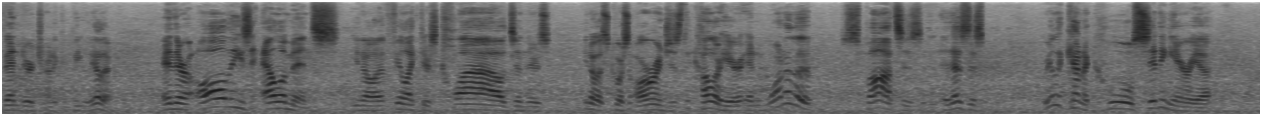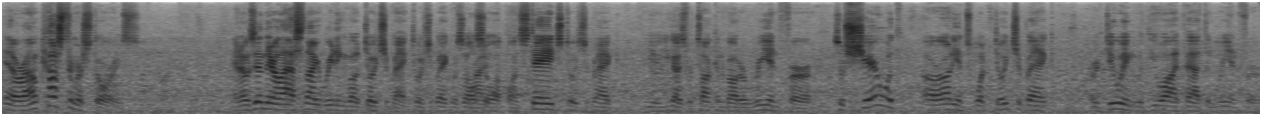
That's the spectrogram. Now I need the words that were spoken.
vendor trying to compete with the other. And there are all these elements, you know, I feel like there's clouds and there's, you know, of course orange is the color here, and one of the spots is, it has this really kind of cool sitting area you know, around customer stories. And I was in there last night reading about Deutsche Bank. Deutsche Bank was also Right. up on stage. Deutsche Bank, you, you guys were talking about a Re:infer. So share with our audience what Deutsche Bank are doing with UiPath and Re:infer.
